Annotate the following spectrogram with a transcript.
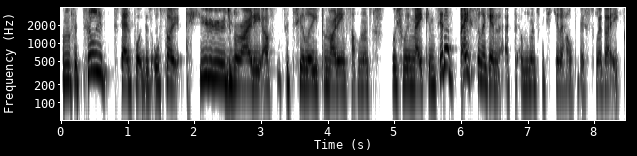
from a fertility standpoint, there's also a huge variety of fertility promoting supplements, which we may consider based on, again, a, a woman's particular health risks, whether it,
